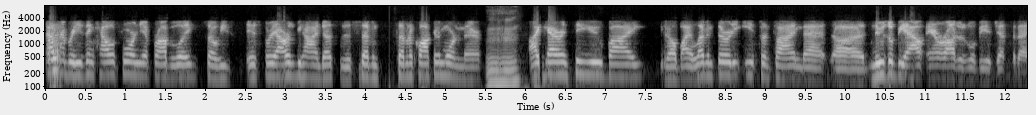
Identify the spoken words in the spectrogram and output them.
I remember he's in California probably, so he's is three hours behind us. It's seven seven o'clock in the morning there. Mm-hmm. I guarantee you by you know by eleven thirty Eastern time that uh, news will be out. Aaron Rodgers will be a Jet today.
